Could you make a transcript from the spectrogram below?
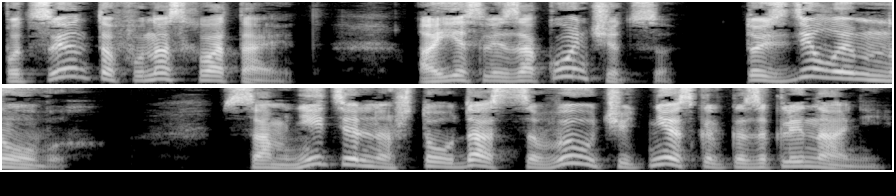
Пациентов у нас хватает. А если закончится, то сделаем новых. Сомнительно, что удастся выучить несколько заклинаний.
